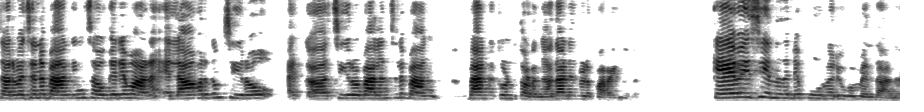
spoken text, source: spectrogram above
സർവജന ബാങ്കിംഗ് സൗകര്യമാണ് എല്ലാവർക്കും സീറോ സീറോ ബാലൻസിൽ ബാങ്ക് ബാങ്ക് അക്കൗണ്ട് തുടങ്ങുക. അതാണ് ഇവിടെ പറയുന്നത്. കെ വൈ സി എന്നതിന്റെ പൂർണരൂപം എന്താണ്?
